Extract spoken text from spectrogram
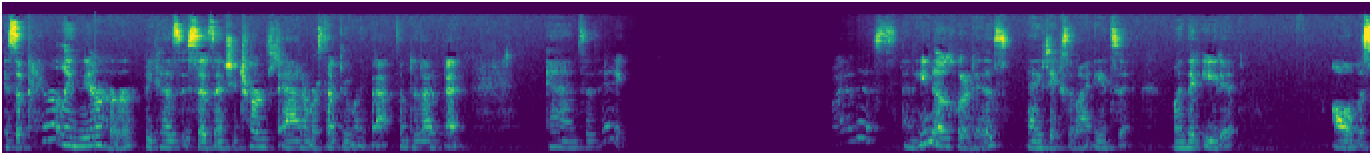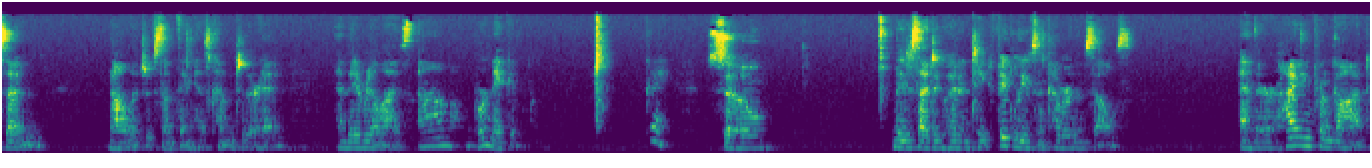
is apparently near her because it says, and she turns to Adam or something like that, something to that effect, and says, Hey, this. And he knows what it is, and he takes a bite and eats it. When they eat it, all of a sudden, knowledge of something has come into their head, and they realize, um, we're naked. Okay, so they decide to go ahead and take fig leaves and cover themselves. And they're hiding from God.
